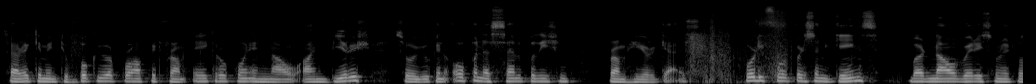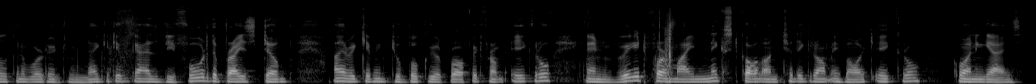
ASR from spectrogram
so i recommend to book your profit from AKRO coin and now i'm bearish so you can open a sell position from here guys. 44 percent gains but now very soon it will convert into negative guys. Before the price dump i recommend to book your profit from AKRO and wait for my next call on telegram about AKRO coin guys.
